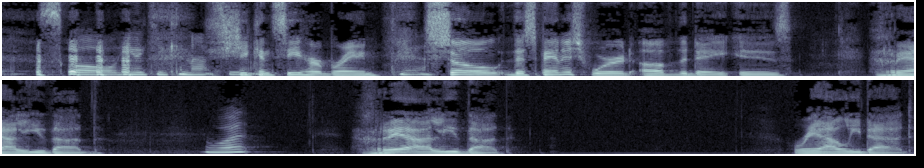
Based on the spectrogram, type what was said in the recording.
skull. You, you cannot see. she them. can see her brain. Yeah. So the Spanish word of the day is realidad. What? Realidad. Realidad.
